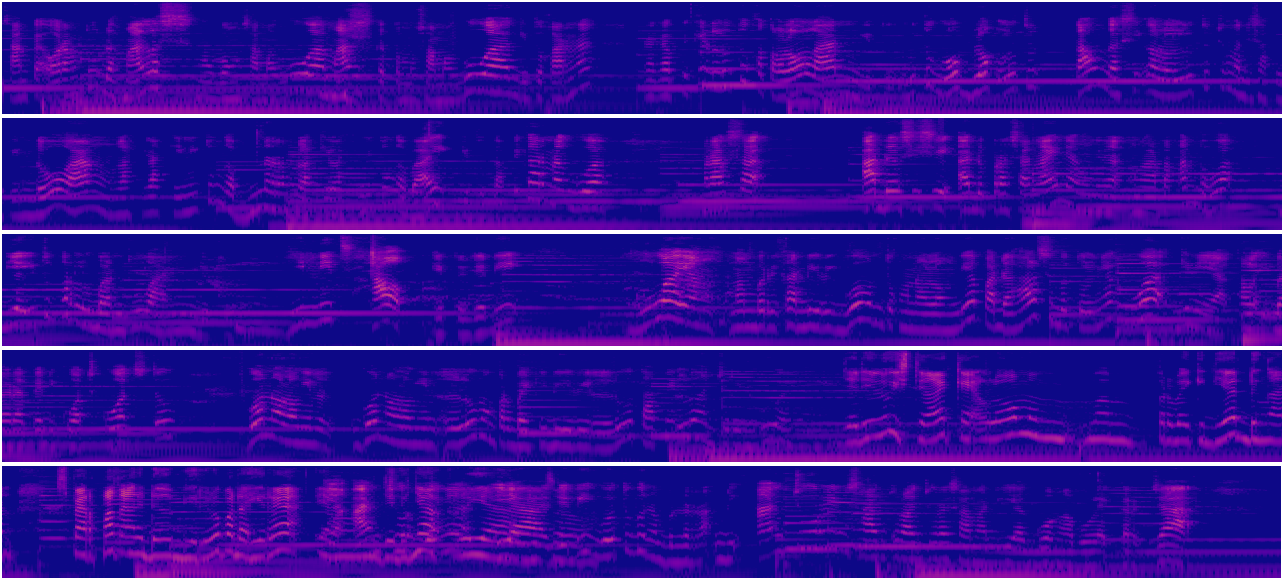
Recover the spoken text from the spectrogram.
Sampai orang tuh udah males ngomong sama gua males ketemu sama gua gitu. Karena mereka pikir lu tuh ketololan gitu. Lu tuh goblok lu tuh tahu nggak sih kalau lu tuh cuma disakitin doang? Laki-laki ini tuh nggak bener laki-laki ini tuh nggak baik gitu. Tapi karena gua merasa ada sisi ada perasaan lain yang mengatakan bahwa dia itu perlu bantuan he needs help gitu jadi gua yang memberikan diri gua untuk menolong dia padahal sebetulnya gua gini ya kalau ibaratnya di quotes quotes tuh gua nolongin gua nolongin lu memperbaiki diri lu tapi lu hancurin gue Jadi lu istilahnya kayak lo mem- memperbaiki dia dengan spare part yang ada dalam diri lo pada akhirnya yang yang hancur jadinya guanya. oh iya, Iya, gitu. jadi gue tuh bener-bener dihancurin sehancur-hancurnya sama dia gue nggak boleh kerja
